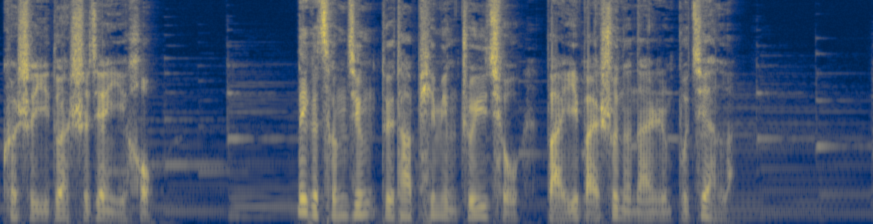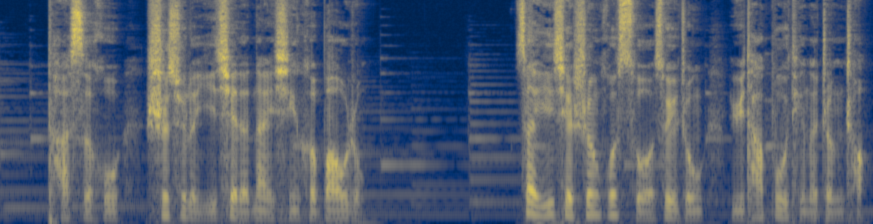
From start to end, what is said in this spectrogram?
可是，一段时间以后，那个曾经对他拼命追求、百依百顺的男人不见了。他似乎失去了一切的耐心和包容，在一切生活琐碎中与他不停的争吵。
